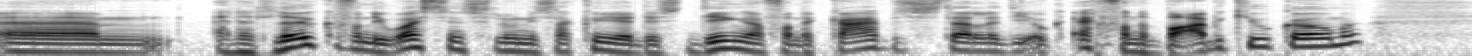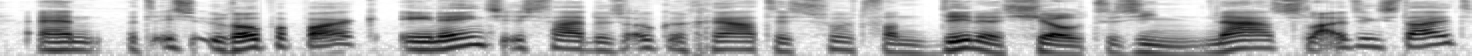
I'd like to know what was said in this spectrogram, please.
Um, en het leuke van die Western Saloon is, daar kun je dus dingen van de kaart bestellen die ook echt van de barbecue komen. En het is Europa Park. Ineens is daar dus ook een gratis soort van dinnershow te zien na sluitingstijd.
